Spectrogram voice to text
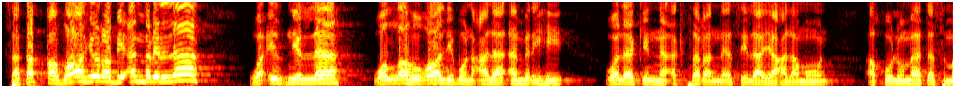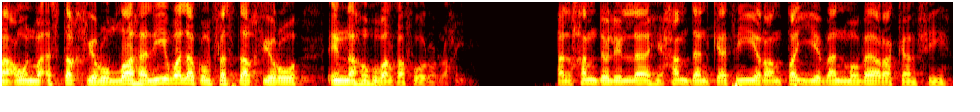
ستبقى ظاهرة بأمر الله وإذن الله والله غالب على أمره ولكن أكثر الناس لا يعلمون. أقول ما تسمعون وأستغفر الله لي ولكم فاستغفروه إنه هو الغفور الرحيم. الحمد لله حمدا كثيرا طيبا مباركا فيه.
